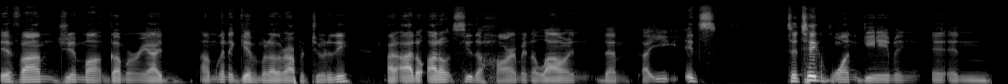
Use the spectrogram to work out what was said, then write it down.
if I'm Jim Montgomery, I I'm gonna give him another opportunity. I, I don't I don't see the harm in allowing them. Uh, it's to take one game and and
